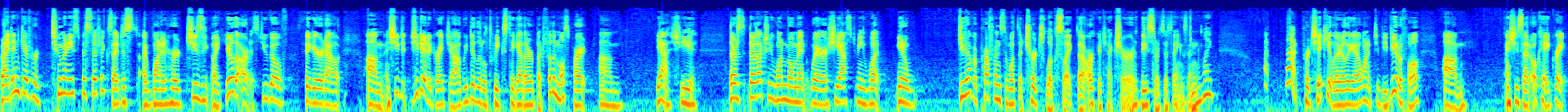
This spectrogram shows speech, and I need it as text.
but I didn't give her too many specifics. I just I wanted her. She's like you're the artist. You go figure it out. Um, and she did, she did a great job. We did little tweaks together, but for the most part, um, yeah, she there's there's actually one moment where she asked me what you know. Do you have a preference in what the church looks like, the architecture, these sorts of things? And I'm like, not particularly. I want it to be beautiful. Um, and she said, "Okay, great.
